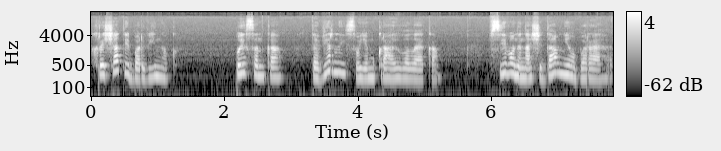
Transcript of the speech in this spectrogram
хрещатий барвінок, писанка та вірний своєму краю лелека. Всі вони наші давні обереги.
